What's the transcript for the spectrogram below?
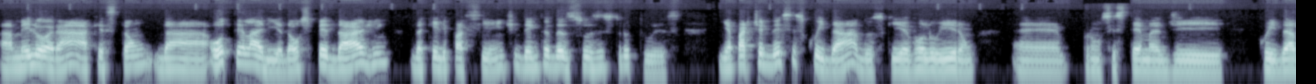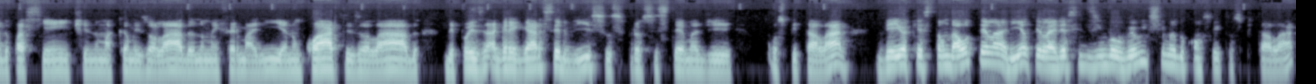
a, melhorar a questão da hotelaria, da hospedagem daquele paciente dentro das suas estruturas. E a partir desses cuidados que evoluíram é, para um sistema de cuidar do paciente numa cama isolada, numa enfermaria, num quarto isolado, depois agregar serviços para o sistema de hospitalar, veio a questão da hotelaria. A hotelaria se desenvolveu em cima do conceito hospitalar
